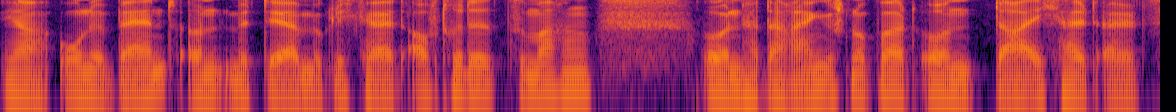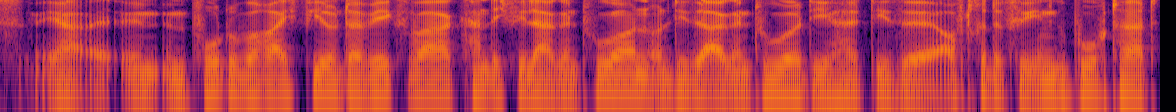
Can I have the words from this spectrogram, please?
ja, ohne Band und mit der Möglichkeit Auftritte zu machen und hat da reingeschnuppert und da ich halt als ja im, im Fotobereich viel unterwegs war, kannte ich viele Agenturen und diese Agentur, die halt diese Auftritte für ihn gebucht hat,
